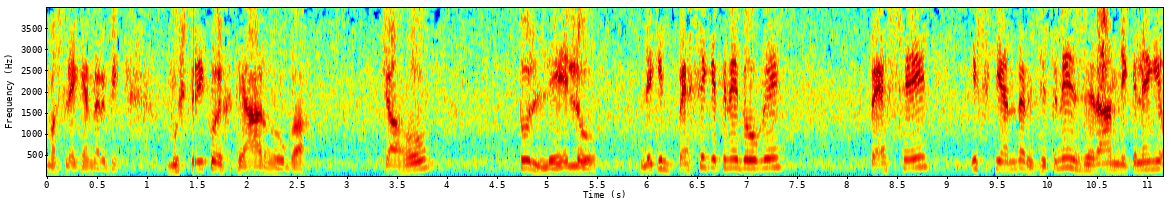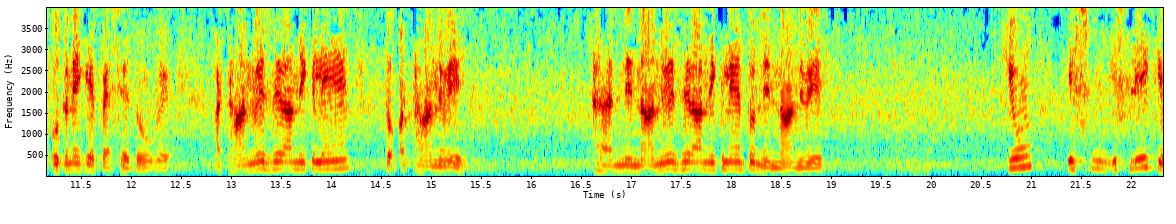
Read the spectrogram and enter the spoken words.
مسئلے کے اندر بھی۔ مشتری کو اختیار ہوگا، چاہو تو لے لو، لیکن پیسے کتنے دو گے؟ پیسے اس کے اندر جتنے زرا نکلیں گے، اتنے کے پیسے دو گے۔ اٹھانوے زرا نکلے ہیں تو اٹھانوے۔ ننانوے زرا نکلے تو ننانوے۔ کیوں؟ اس اس لیے کہ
